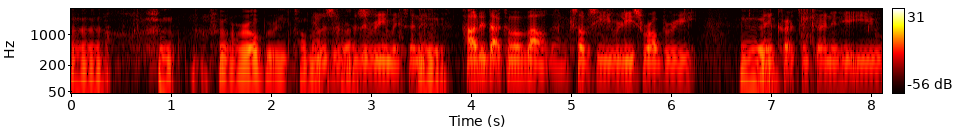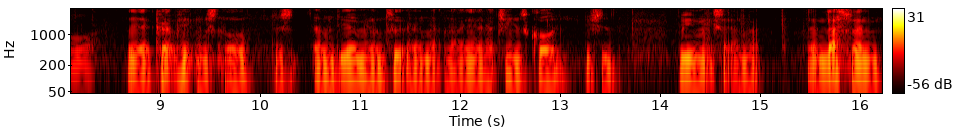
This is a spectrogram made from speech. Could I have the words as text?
Uh, I think, I think robbery come It out was a, first. the remix, isn't it? Yeah. How did that come about then? Because obviously you released Robbery, yeah, then Krept and Konan hit you, or yeah. Krept hit me still. Just um, DM me on Twitter and that. Like, yeah, that tune's cold. You should remix it and that. And that's when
